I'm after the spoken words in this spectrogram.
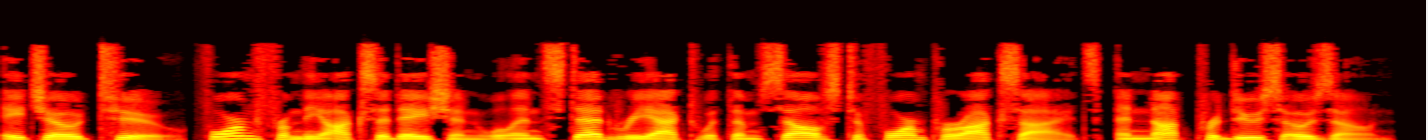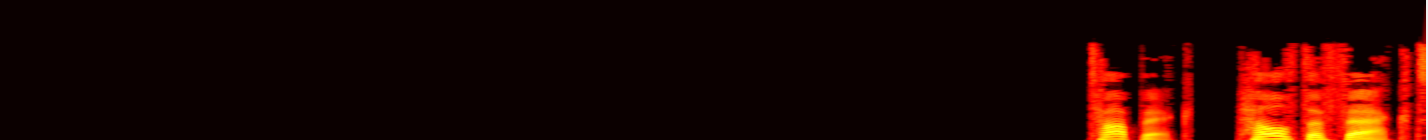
HO2 formed from the oxidation will instead react with themselves to form peroxides, and not produce ozone. Topic: Health effects.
